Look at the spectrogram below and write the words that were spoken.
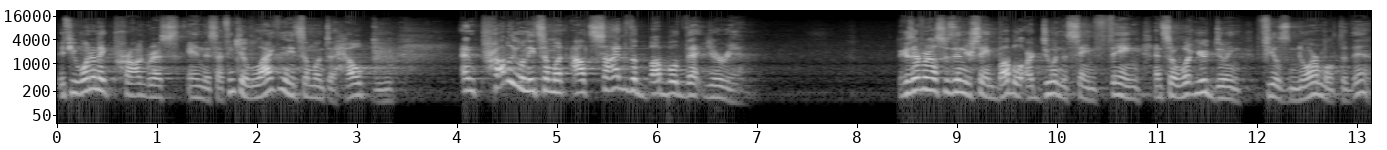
If you want to make progress in this, I think you'll likely need someone to help you, and probably will need someone outside of the bubble that you're in. Because everyone else who's in your same bubble are doing the same thing, and so what you're doing feels normal to them.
